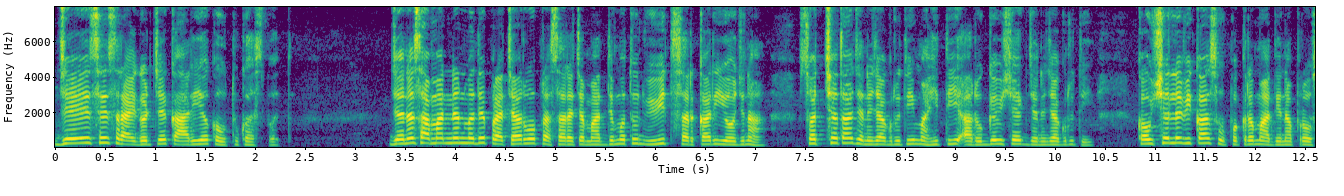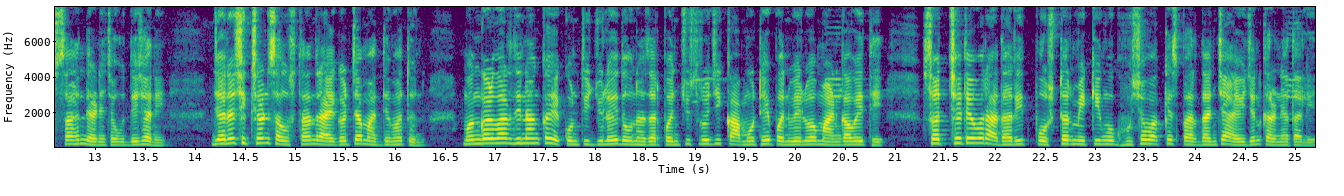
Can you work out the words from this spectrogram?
जे एस एस रायगडचे कार्य कौतुकास्पद. जनसामान्यांमध्ये प्रचार व प्रसाराच्या माध्यमातून विविध सरकारी योजना स्वच्छता जनजागृती माहिती आरोग्यविषयक जनजागृती कौशल्य विकास उपक्रम आदींना प्रोत्साहन देण्याच्या उद्देशाने जनशिक्षण संस्थान रायगडच्या माध्यमातून मंगळवार दिनांक एकोणतीस जुलै दोन हजार पंचवीस रोजी कामोठे पनवेल व माणगाव येथे स्वच्छतेवर आधारित पोस्टर मेकिंग व घोषवाक्य स्पर्धांचे आयोजन करण्यात आले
